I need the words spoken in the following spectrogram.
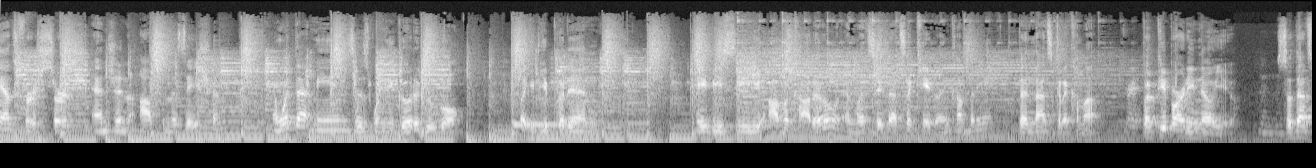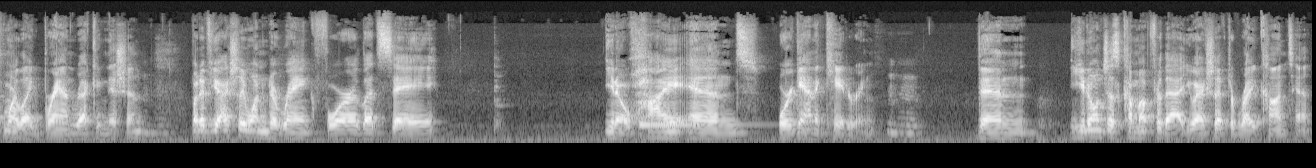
Stands for Search Engine Optimization. And what that means is when you go to Google, like if you put in ABC avocado, and let's say that's a catering company, then that's going to come up. Right. But people already know you. Mm-hmm. So that's more like brand recognition. Mm-hmm. But if you actually wanted to rank for, let's say, you know, high end organic catering, mm-hmm. then you don't just come up for that, you actually have to write content.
